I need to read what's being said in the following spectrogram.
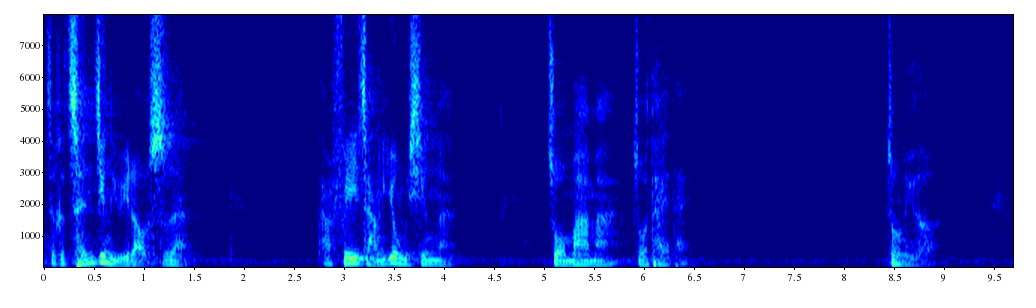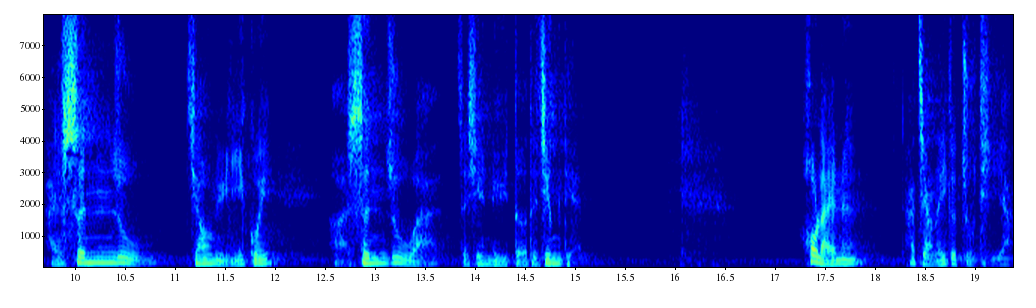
这个陈静宇老师啊，他非常用心啊，做妈妈、做太太、做女儿，还深入教女仪规啊，深入啊这些女德的经典。后来呢，他讲了一个主题呀，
